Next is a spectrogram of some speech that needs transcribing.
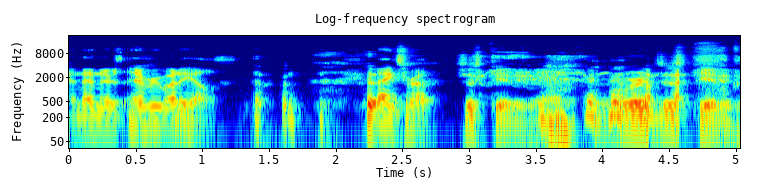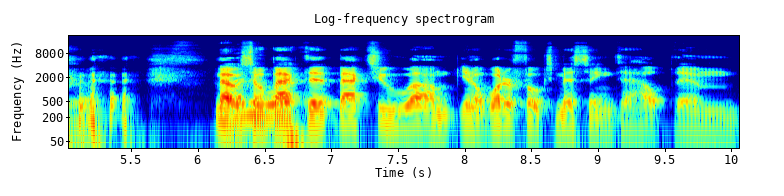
and then there's everybody else thanks rob just kidding. Rob. We're just kidding. Rob. No, so back to back to um, you know what are folks missing to help them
